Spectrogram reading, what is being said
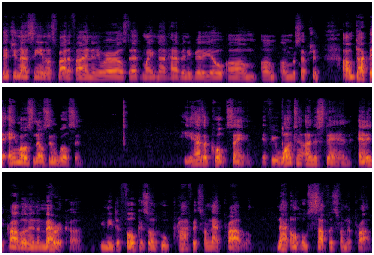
that you're not seeing on Spotify and anywhere else that might not have any video um, um, um reception. Um, Dr. Amos Nelson Wilson. He has a quote saying, if you want to understand any problem in America, you need to focus on who profits from that problem, not on who suffers from the problem,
